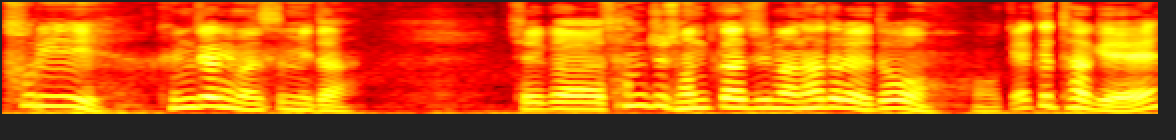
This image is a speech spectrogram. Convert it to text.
풀이 굉장히 많습니다. 제가 3주 전까지만 하더라도 어, 깨끗하게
